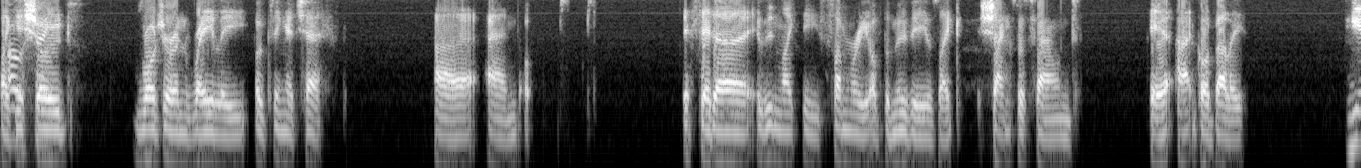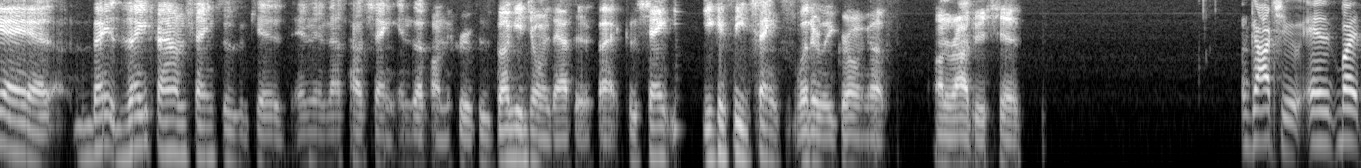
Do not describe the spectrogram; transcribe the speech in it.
Like oh, it showed Shanks. Roger and Rayleigh opening a chest, uh, and it said uh, it was in like the summary of the movie. It was like Shanks was found at God Valley. Yeah, yeah, they they found Shanks as a kid, and then that's how Shank ends up on the crew. Because Buggy joins after the fact. Because Shank, you can see Shanks literally growing up on Roger's ship. Got you. And but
